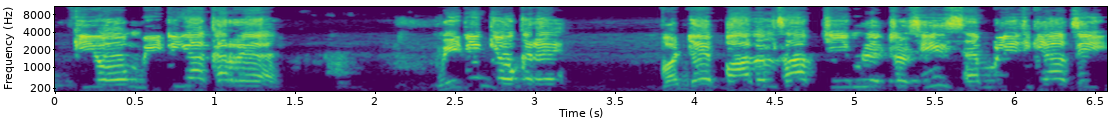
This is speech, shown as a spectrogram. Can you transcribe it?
ਕਿ ਉਹ ਮੀਟਿੰਗਾਂ ਕਰ ਰਿਹਾ ਹੈ। ਮੀਟਿੰਗ ਕਿਉਂ ਕਰੇ? ਵੱਡੇ ਬਾਦਲ ਸਾਹਿਬ ਚੀਫ ਮਿਨਿਸਟਰ ਸੀ, ਅਸੈਂਬਲੀ 'ਚ ਕਿਹਾ ਸੀ।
